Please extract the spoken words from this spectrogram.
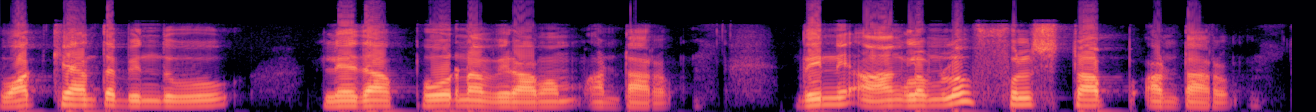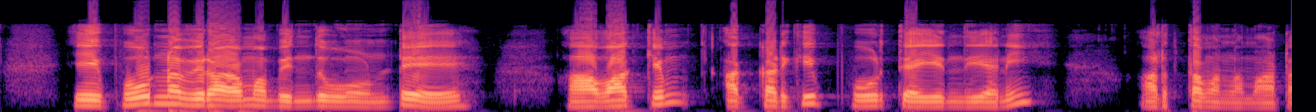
వాక్యాంత బిందువు లేదా పూర్ణ విరామం అంటారు. దీన్ని ఆంగ్లంలో ఫుల్ స్టాప్ అంటారు. ఈ పూర్ణ విరామ బిందువు ఉంటే ఆ వాక్యం అక్కడికి పూర్తి అయ్యింది అని అర్థం అన్నమాట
